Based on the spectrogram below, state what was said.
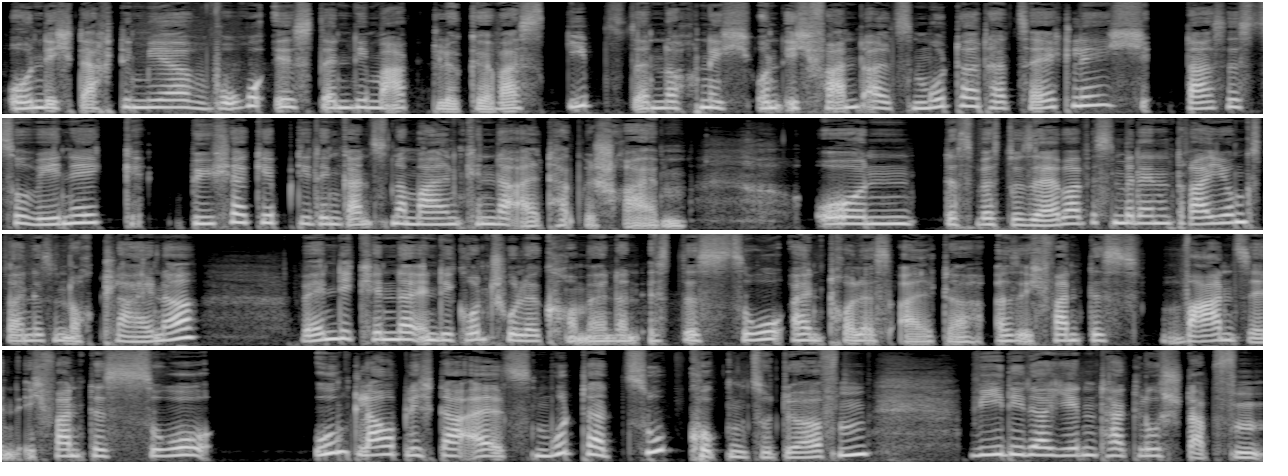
Und ich dachte mir, wo ist denn die Marktlücke? Was gibt's denn noch nicht? Und ich fand als Mutter tatsächlich, dass es zu wenig Bücher gibt, die den ganz normalen Kinderalltag beschreiben. Und das wirst du selber wissen mit deinen drei Jungs, deine sind noch kleiner wenn die Kinder in die Grundschule kommen, dann ist das so ein tolles Alter. Also ich fand das Wahnsinn. Ich fand das so unglaublich, da als Mutter zugucken zu dürfen, wie die da jeden Tag losstapfen,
